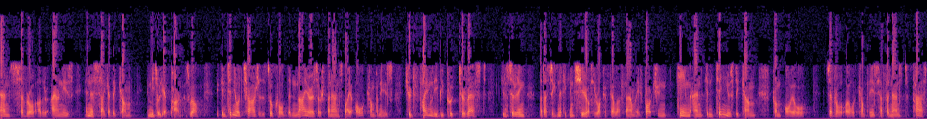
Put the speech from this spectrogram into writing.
and several other ironies in this saga become immediately apparent as well. The continual charge that the so-called deniers are financed by all companies should finally be put to rest, considering that a significant share of the Rockefeller family fortune came and continues to come from oil. Several oil companies have financed past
